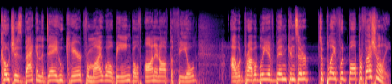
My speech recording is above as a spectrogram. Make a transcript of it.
coaches back in the day who cared for my well being, both on and off the field, I would probably have been considered to play football professionally.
